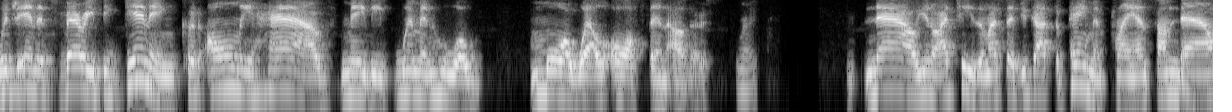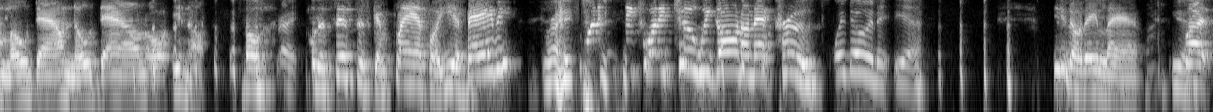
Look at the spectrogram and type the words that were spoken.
which in its very beginning could only have maybe women who are more well off than others. Right. Now, you know, I tease them. I said, you got the payment plan, some down, low down, no down, or, you know. So, right. so the sisters can plan for a year. Baby, right. 2022, we going on that cruise. We're doing it, yeah. you know, they laugh. Yeah. But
